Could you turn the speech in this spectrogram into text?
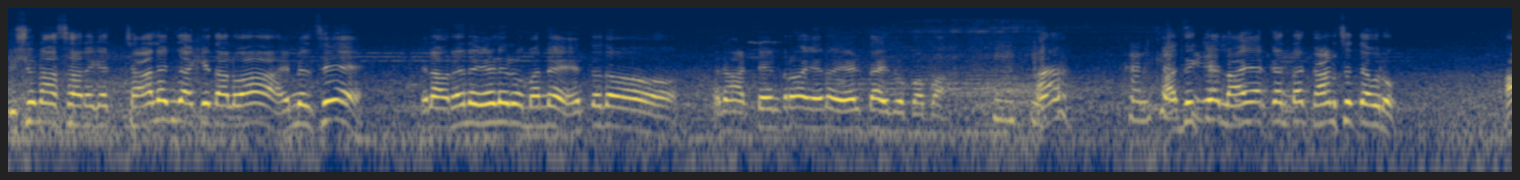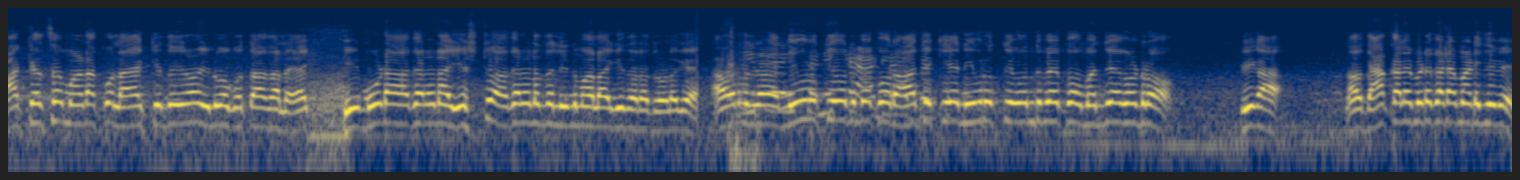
ವಿಶ್ವನಾಥ್ ಸಾರಿಗೆ ಚಾಲೆಂಜ್ ಹಾಕಿದಲ್ವಾ ಎಂ ಎಲ್ ಸಿ ಏನೋ ಅವ್ರೇನೋ ಹೇಳಿರು ಮೊನ್ನೆ ಎಂಥದೋ ಏನೋ ಅಟೆಂಡ್ರೋ ಏನೋ ಹೇಳ್ತಾ ಇದ್ರು ಪಾಪ. ಆ? ಅದಕ್ಕೆ ಲಾಯಕ್ ಅಂತ ಕಾಣಿಸುತ್ತೆ ಅವರು. ಆ ಕೆಲಸ ಮಾಡಕ್ಕೂ ಲಾಯಕ್ಕಿದೆಯೋ ಇಲ್ವೋ ಗೊತ್ತಾಗಲ್ಲ. ಈ ಮೂಢ ಹಗರಣ ಎಷ್ಟು ಹಗರಣದಲ್ಲಿ ಇನ್ವಾಲ್ ಆಗಿದ್ದಾರೆ ಅದ್ರೊಳಗೆ? ಅವ್ರ ನಿವೃತ್ತಿ ಹೊಂದಬೇಕು ರಾಜಕೀಯ ನಿವೃತ್ತಿ ಹೊಂದಬೇಕು ಮಂಜೇಗೌಡರು. ಈಗ ನಾವು ದಾಖಲೆ ಬಿಡುಗಡೆ ಮಾಡಿದ್ದೀವಿ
